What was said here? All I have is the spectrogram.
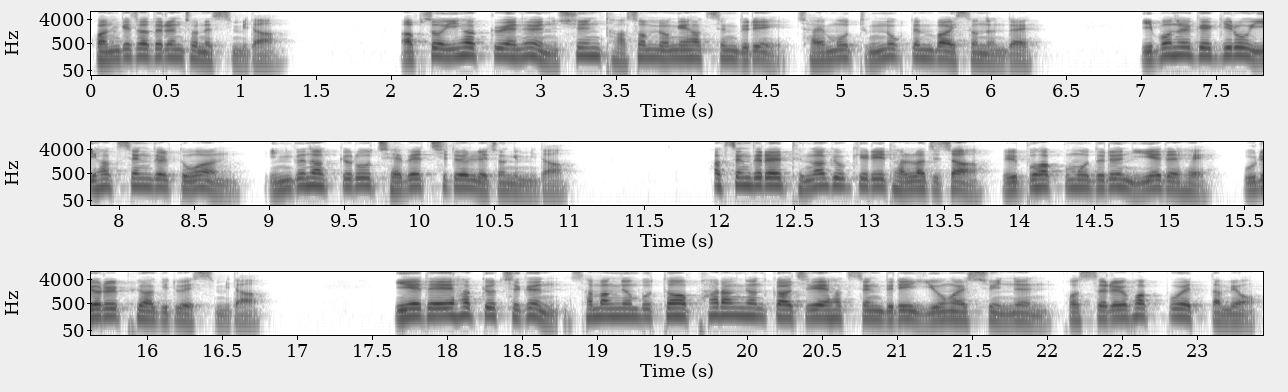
관계자들은 전했습니다. 앞서 이 학교에는 55명의 학생들이 잘못 등록된 바 있었는데 이번을 계기로 이 학생들 또한 인근 학교로 재배치될 예정입니다. 학생들의 등하교 길이 달라지자 일부 학부모들은 이에 대해 우려를 표하기도 했습니다. 이에 대해 학교 측은 3학년부터 8학년까지의 학생들이 이용할 수 있는 버스를 확보했다며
